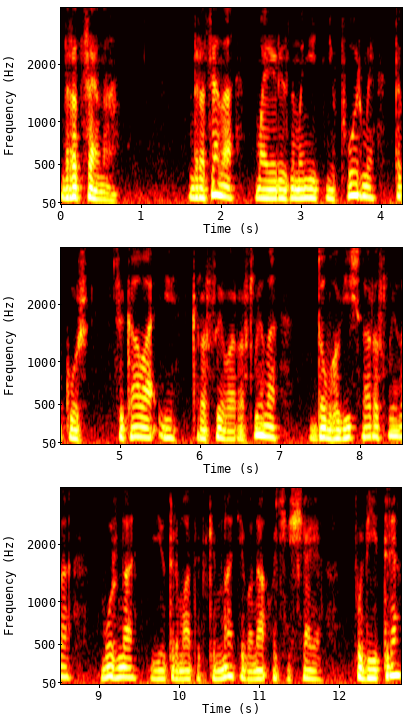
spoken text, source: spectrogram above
Драцена. Драцена має різноманітні форми, також цікава і красива рослина, довговічна рослина. Можна її тримати в кімнаті, вона очищає повітря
